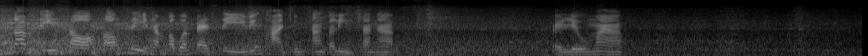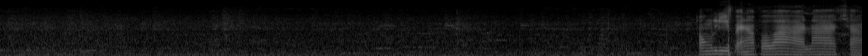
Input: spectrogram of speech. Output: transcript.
สี่เอาต้อมสี่สองสองสี่ทำขบวนแปดสี่วิ่งผ่านชุมทางตลิ่งชันนะครับ ไปเร็วมากต้องรีบไปนะเพราะว่าล่าช้า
